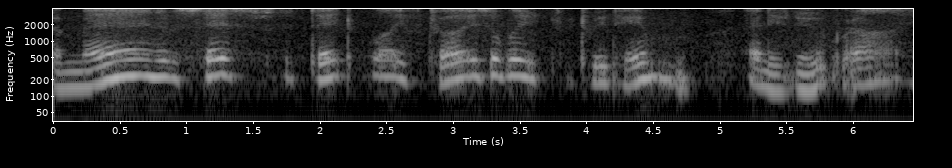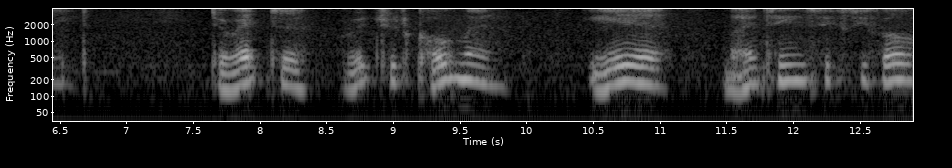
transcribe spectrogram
A man obsessed with a dead wife tries a wedge between him and his new bride. Director Richard Coleman, year 1964.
